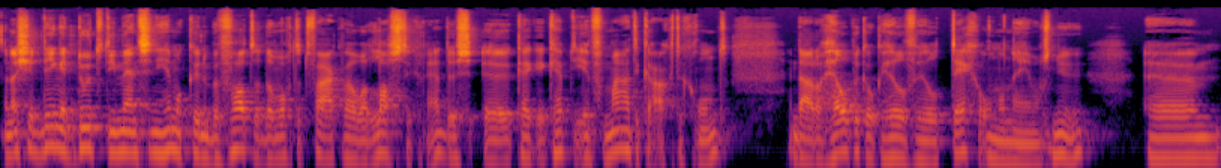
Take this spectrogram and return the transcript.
En als je dingen doet die mensen niet helemaal kunnen bevatten, dan wordt het vaak wel wat lastiger. Hè? Dus kijk, ik heb die informatica-achtergrond. En daardoor help ik ook heel veel tech-ondernemers nu. Um,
